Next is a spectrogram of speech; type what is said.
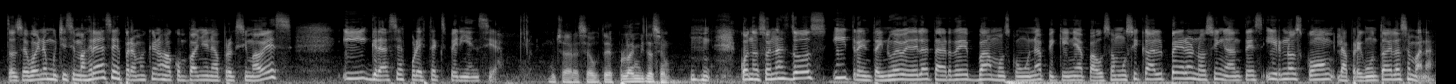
Entonces, bueno, muchísimas gracias. Esperamos que nos acompañe una próxima vez y gracias por esta experiencia. Muchas gracias a ustedes por la invitación. Cuando son las 2 y 39 de la tarde, vamos con una pequeña pausa musical, pero no sin antes irnos con la pregunta de la semana.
